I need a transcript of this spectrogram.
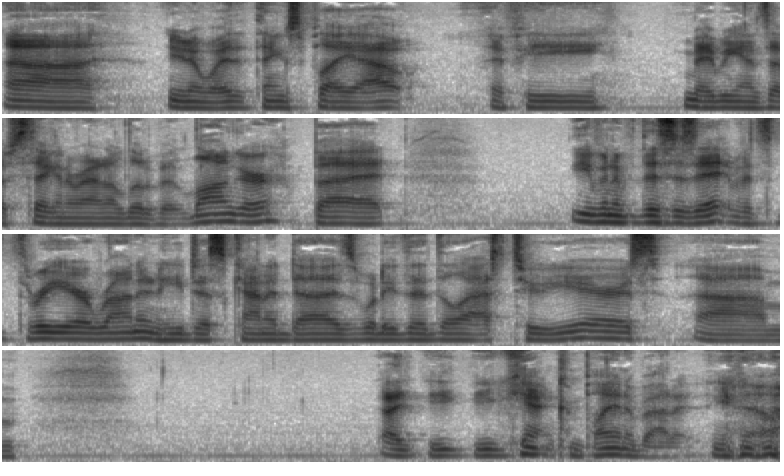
uh, you know, way that things play out. If he maybe ends up sticking around a little bit longer, but even if this is it, if it's a three-year run and he just kind of does what he did the last two years, um, I, you, you, can't complain about it. You know.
